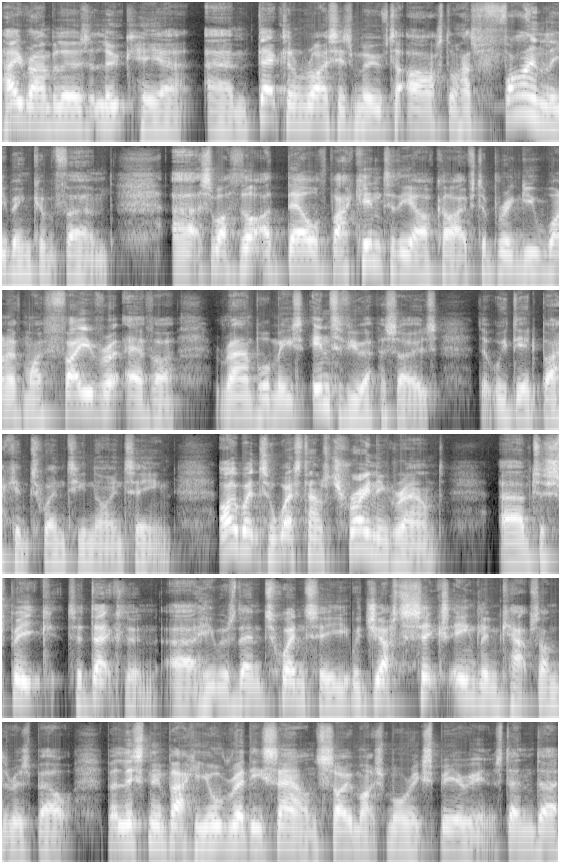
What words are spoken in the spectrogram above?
Hey Ramblers, Luke here. Um, Declan Rice's move to Arsenal has finally been confirmed. Uh, so I thought I'd delve back into the archives to bring you one of my favourite ever Ramble Meets interview episodes that we did back in 2019. I went to West Ham's training ground um, to speak to Declan. Uh, he was then 20 with just six England caps under his belt. But listening back, he already sounds so much more experienced. And uh,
